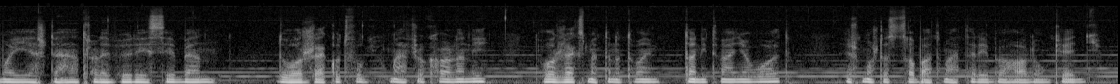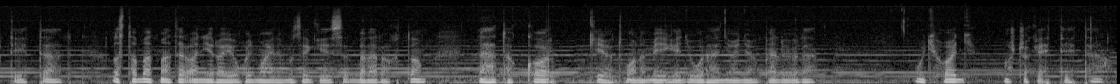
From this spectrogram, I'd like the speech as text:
mai este hátralevő részében Dvorzsákot fogjuk már csak hallani. Dvorzsák Smetana tanítványa volt, és most a Szabát Máterében hallunk egy tételt. A Szabát Máter annyira jó, hogy majdnem az egészet beleraktam, de hát akkor kijött volna még egy órányi anyag belőle. Úgyhogy most csak egy tétel.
